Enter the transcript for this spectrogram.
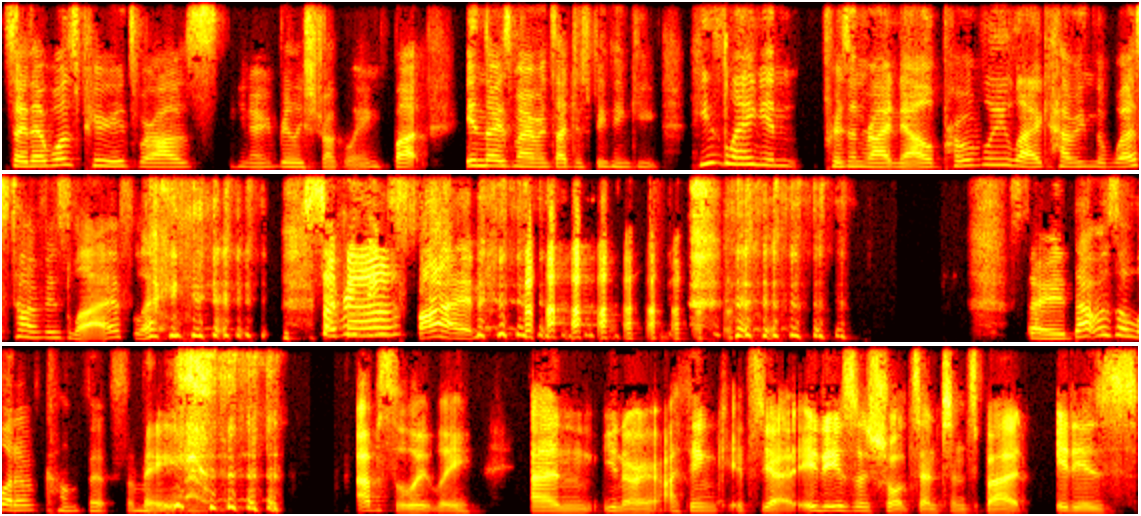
so there was periods where i was you know really struggling but in those moments i'd just be thinking he's laying in prison right now, probably like having the worst time of his life. Like everything's fine. so that was a lot of comfort for me. Absolutely. And, you know, I think it's, yeah, it is a short sentence, but it is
